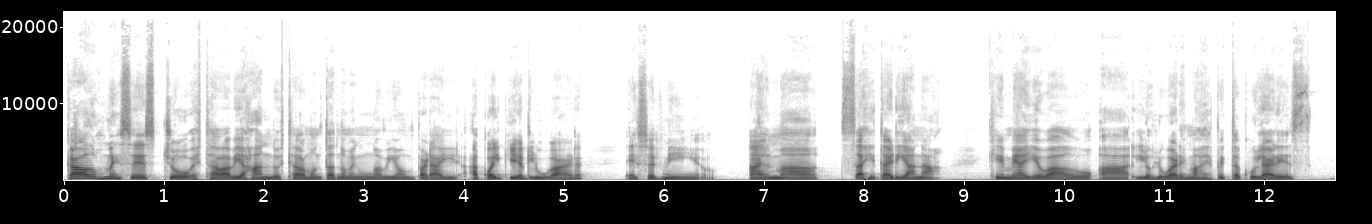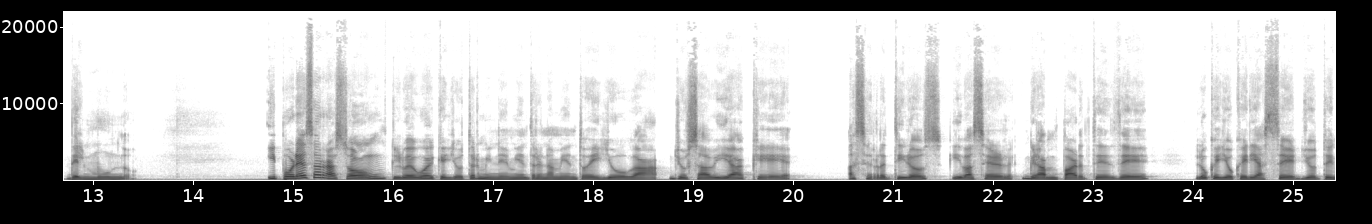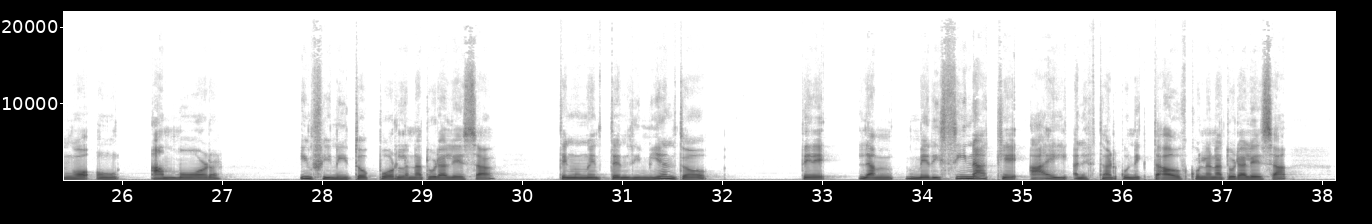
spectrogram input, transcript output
cada dos meses yo estaba viajando, estaba montándome en un avión para ir a cualquier lugar. Eso es mi alma sagitariana que me ha llevado a los lugares más espectaculares del mundo. Y por esa razón, luego de que yo terminé mi entrenamiento de yoga, yo sabía que hacer retiros iba a ser gran parte de lo que yo quería hacer. Yo tengo un amor infinito por la naturaleza tengo un entendimiento de la medicina que hay al estar conectados con la naturaleza.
